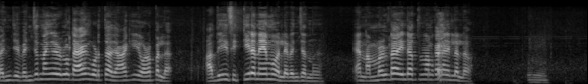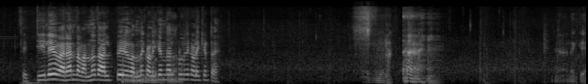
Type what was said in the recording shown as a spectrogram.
ബെഞ്ച് ബെഞ്ചെന്നെങ്കിലുള്ള ടാഗം കൊടുത്താൽ ആക്കി കുഴപ്പമില്ല. അത് ഈ സിറ്റിയിലെ നിയമമല്ലേ ബെഞ്ചെന്ന്? ഏ നമ്മളുടെ അതിന്റെ അകത്ത് നമുക്ക് അങ്ങനെ ഇല്ലല്ലോ സിറ്റിയിൽ സിറ്റിയിൽ വരാൻ വന്ന് താല്പര്യം വന്ന് കളിക്കാൻ താല്പര്യം കളിക്കട്ടെ. ഞാനൊക്കെ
